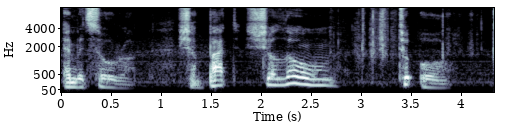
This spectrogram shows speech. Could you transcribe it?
and Mitzorah. Shabbat Shalom to all.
